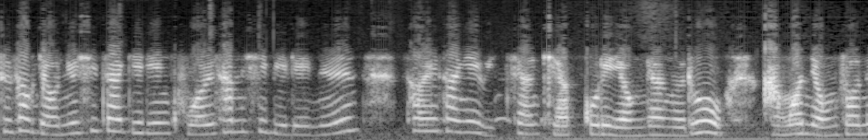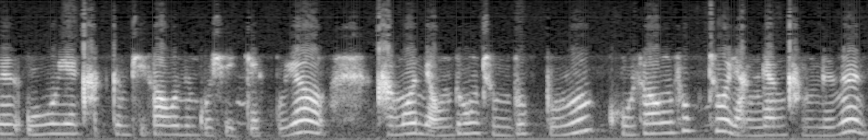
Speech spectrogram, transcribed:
네, 추석 연휴 시작일인 9월 30일에는 서해상에 위치한 기압골의 영향으로 강원 영서는 오후에 가끔 비가 오는 곳이 있겠고요. 강원 영동 중북부, 고성, 속초, 양양, 강릉은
